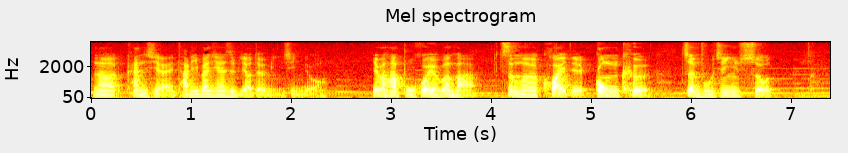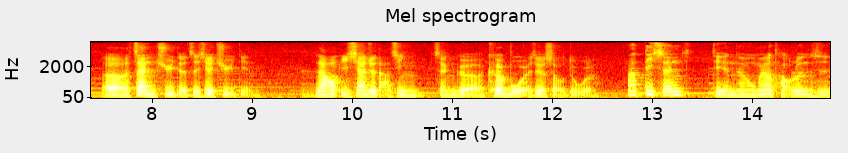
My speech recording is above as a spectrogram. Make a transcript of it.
那看起来塔利班现在是比较得民心的哦，要不然他不会有办法这么快的攻克政府经手呃占据的这些据点，然后一下就打进整个喀布尔这个首都了。那第三点呢，我们要讨论的是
